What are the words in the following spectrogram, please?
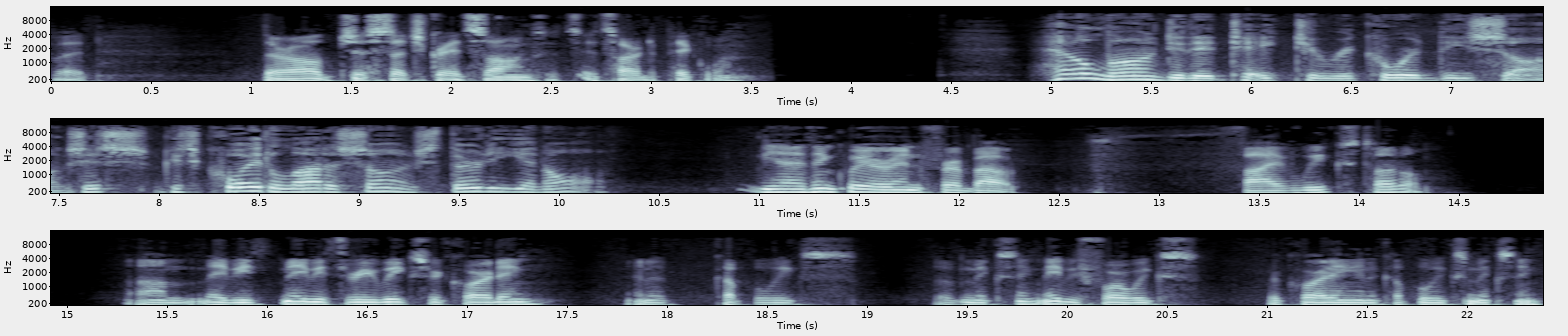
but they're all just such great songs. It's it's hard to pick one. How long did it take to record these songs? It's it's quite a lot of songs, thirty in all. Yeah, I think we were in for about five weeks total. Um, maybe maybe three weeks recording and a couple weeks of mixing. Maybe four weeks recording and a couple weeks mixing.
